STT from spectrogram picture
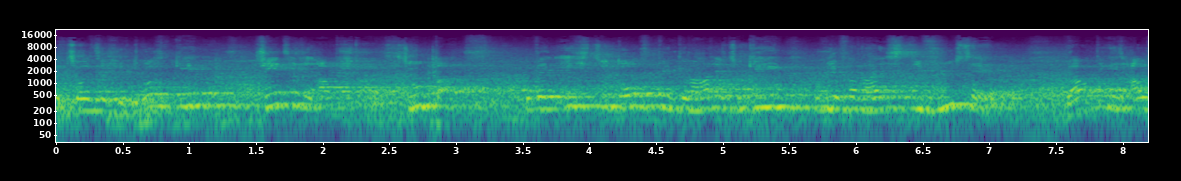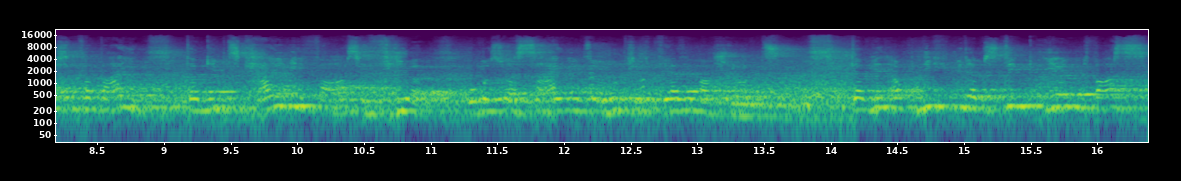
jetzt soll sie hier durchgehen, sehen Sie den Abstand, super. Und wenn ich zu doof bin, gerade zu gehen und mir verreißt die Füße, ja, und die geht außen vorbei, dann gibt es keine Phase 4, wo man so ein Seil in so ein hübsches Pferd macht schlunzen. Da wird auch nicht mit dem Stick irgendwas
